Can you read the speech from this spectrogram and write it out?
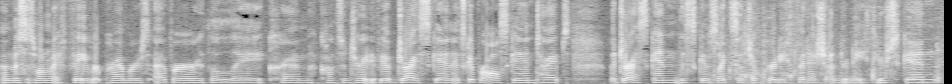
And this is one of my favorite primers ever, the Le Creme Concentrate. If you have dry skin, it's good for all skin types, but dry skin, this gives like such a pretty finish underneath your skin,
